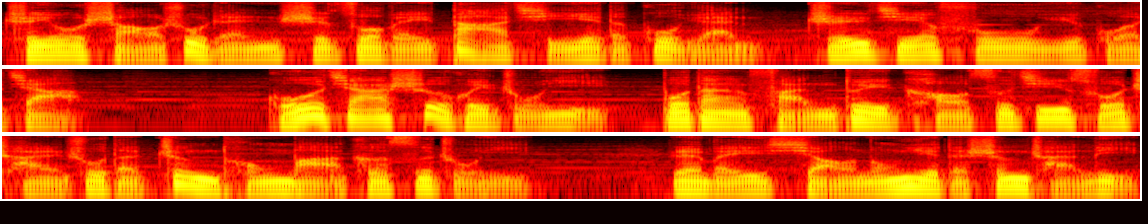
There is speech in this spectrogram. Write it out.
只有少数人是作为大企业的雇员直接服务于国家。国家社会主义不但反对考茨基所阐述的正统马克思主义，认为小农业的生产力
